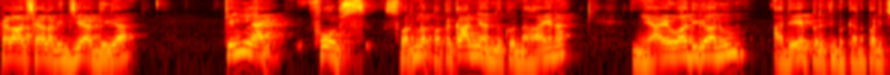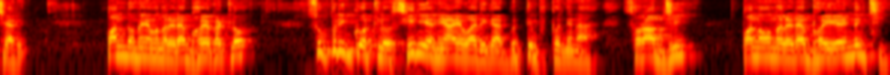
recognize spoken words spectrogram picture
కళాశాల విద్యార్థిగా కిన్లాక్ ఫోర్బ్స్ స్వర్ణ పథకాన్ని అందుకున్న ఆయన న్యాయవాదిగాను అదే ప్రతిభ కనపరిచారు. పంతొమ్మిది వందల డెబ్భై ఒకటిలో సుప్రీంకోర్టులో సీనియర్ న్యాయవాదిగా గుర్తింపు పొందిన సొరాబ్జీ పంతొమ్మిది వందల డెబ్భై ఏడు నుంచి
